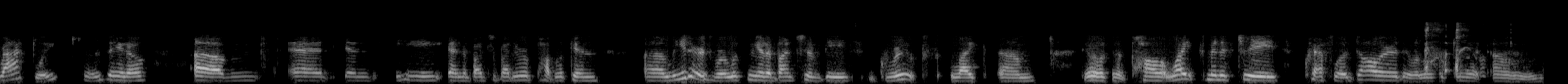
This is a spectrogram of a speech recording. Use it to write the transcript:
Grassley, who's, you know, um, and and he and a bunch of other Republican uh, leaders were looking at a bunch of these groups, like um, they were looking at Paula White's ministry, Creflo Dollar. They were looking at um,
